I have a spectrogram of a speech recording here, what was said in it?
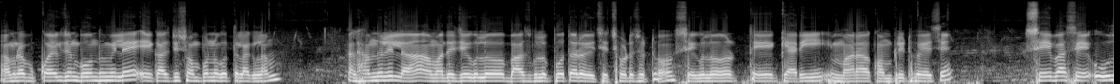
আমরা কয়েকজন বন্ধু মিলে এই কাজটি সম্পন্ন করতে লাগলাম। আলহামদুলিল্লাহ, আমাদের যেগুলো বাসগুলো পোতা রয়েছে ছোট ছোট, সেগুলোতে ক্যারি মারা কমপ্লিট হয়েছে। সেই বাসে উল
